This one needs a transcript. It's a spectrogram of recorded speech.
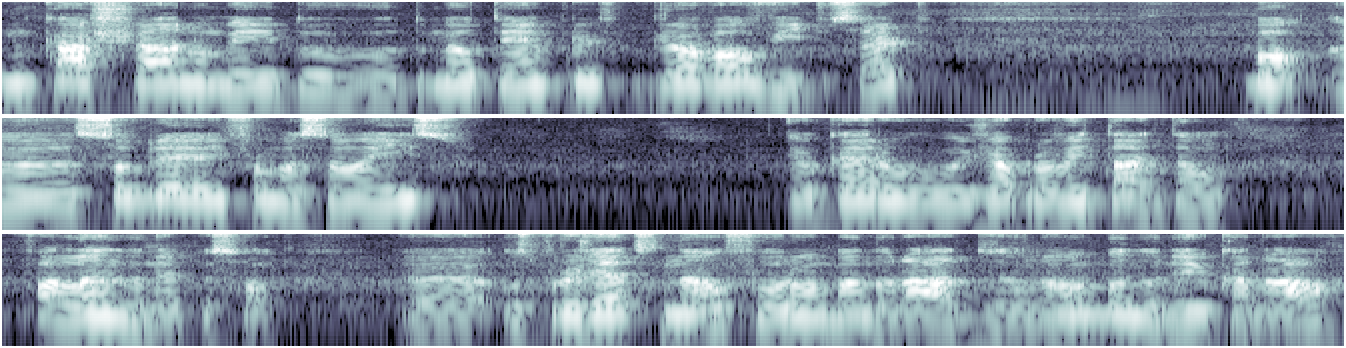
encaixar no meio do, do meu tempo e gravar o vídeo, certo? Bom, uh, sobre a informação é isso. Eu quero já aproveitar então, falando né pessoal, uh, os projetos não foram abandonados, eu não abandonei o canal,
